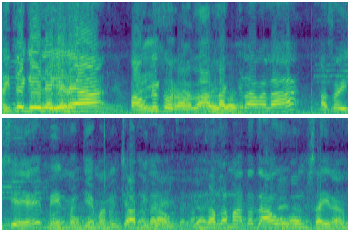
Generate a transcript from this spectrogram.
तिथे गेल्या गेल्या पाहुणे सोडा लागतील आम्हाला. असा विषय आहे. मेन म्हणजे म्हणून चहा पिताव. चला मग आता जाऊ. ओम साईराम.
